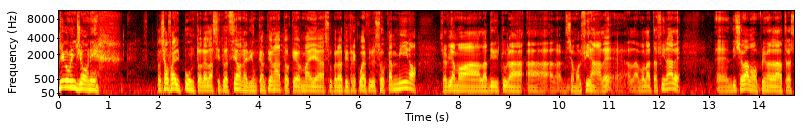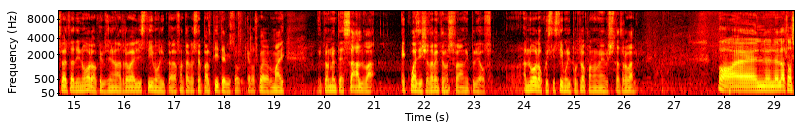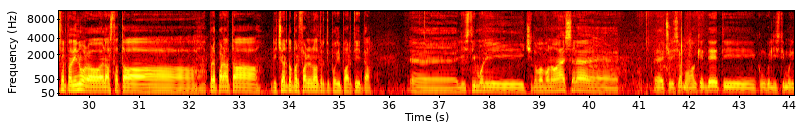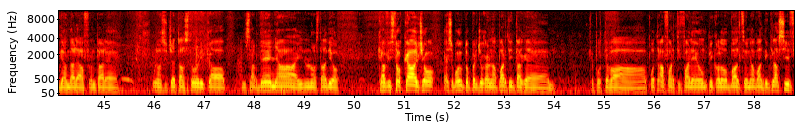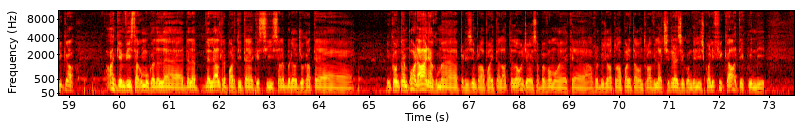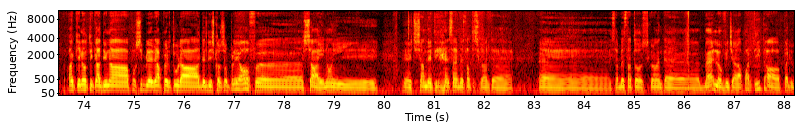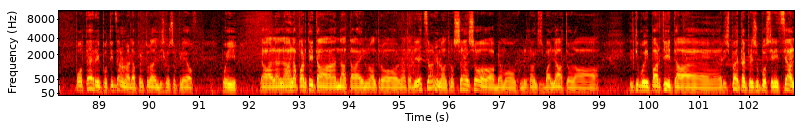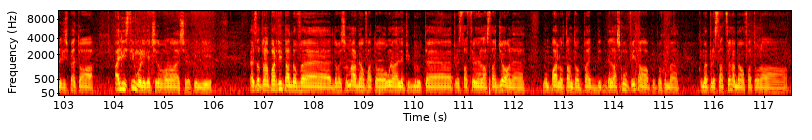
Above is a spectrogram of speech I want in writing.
Diego Mingioni, possiamo fare il punto della situazione di un campionato che ormai ha superato i tre quarti del suo cammino, ci avviamo addirittura a, diciamo, al finale, alla volata finale. Eh, dicevamo prima della trasferta di Nuoro che bisognava trovare gli stimoli per affrontare queste partite, visto che la squadra ormai virtualmente è salva e quasi certamente non si faranno i playoff. A Nuoro questi stimoli purtroppo non è riuscito a trovarli. No, eh, la trasferta di Nuoro era stata preparata di certo per fare un altro tipo di partita. Eh, gli stimoli ci dovevano essere, eh, ce li siamo anche detti, comunque gli stimoli di andare a affrontare una società storica in Sardegna, in uno stadio che ha visto calcio e soprattutto per giocare una partita che che poteva, poteva farti fare un piccolo balzo in avanti in classifica, anche in vista comunque delle, delle, delle altre partite che si sarebbero giocate in contemporanea, come per esempio la partita Latte Dolce, che sapevamo che avrebbe giocato una partita contro la Villa Cidrese con degli squalificati e quindi anche in ottica di una possibile riapertura del discorso playoff, eh, sai, noi eh, ci siamo detti che sarebbe stato sicuramente eh, sarebbe stato sicuramente bello vincere la partita per poter ipotizzare una riapertura del discorso playoff. Poi la, la, la partita è andata in, un'altra direzione, in un altro senso, abbiamo completamente sbagliato la, il tipo di partita eh, rispetto ai presupposti iniziali, rispetto a, agli stimoli che ci dovevano essere. Quindi è stata una partita dove, dove secondo abbiamo fatto una delle più brutte prestazioni della stagione. Non parlo tanto della sconfitta, ma proprio come, come prestazione abbiamo fatto una,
